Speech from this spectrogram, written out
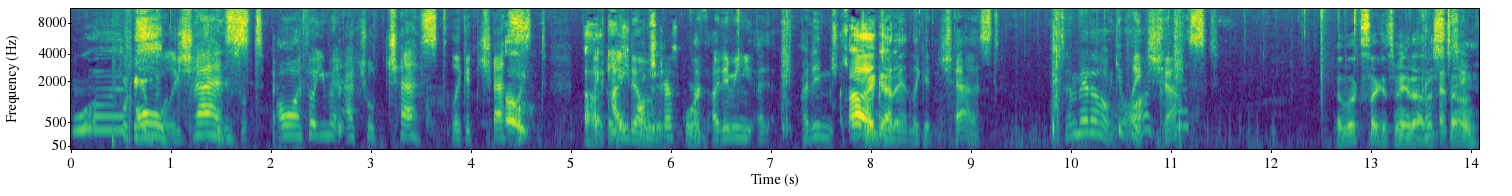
What? Oh, chest! Oh, I thought you meant actual chest, like a chest, Oh, like it's item. on the chessboard. I, I didn't mean. I, I didn't. Oh, I thought got it. meant like a chest. Is that made out of You can play chest. It looks like it's made out of think that's- stone.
